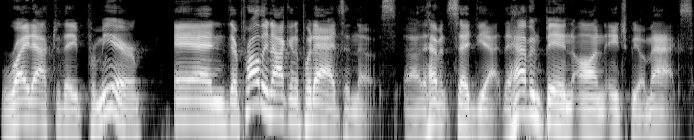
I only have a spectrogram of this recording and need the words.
right after they premiere. And they're probably not going to put ads in those. Uh, they haven't said yet. They haven't been on HBO Max.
